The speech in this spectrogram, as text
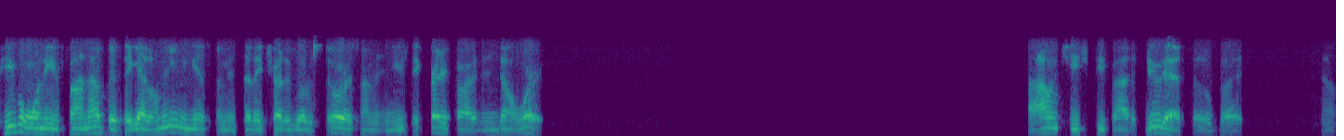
people won't even find out that they got a lien against them until they try to go to the store or something and use their credit card and it don't work. I don't teach people how to do that though, but you know,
